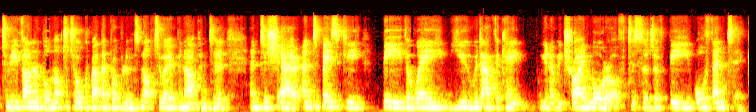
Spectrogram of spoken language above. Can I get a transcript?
to be vulnerable, not to talk about their problems, not to open up and to and to share, and to basically be the way you would advocate. You know, we try more of to sort of be authentic.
